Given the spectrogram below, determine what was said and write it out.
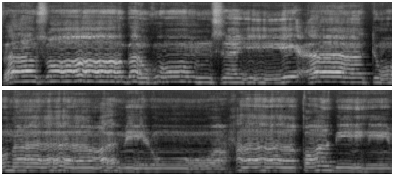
فأصابهم سيئات ما عملوا وحاق بهم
